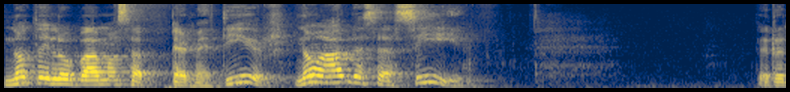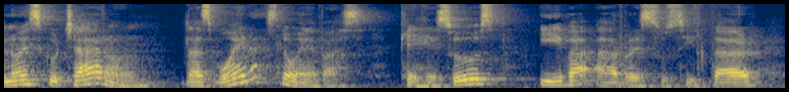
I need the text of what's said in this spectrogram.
no te lo vamos a permitir, no hables así. Pero no escucharon las buenas nuevas que Jesús iba a resucitar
